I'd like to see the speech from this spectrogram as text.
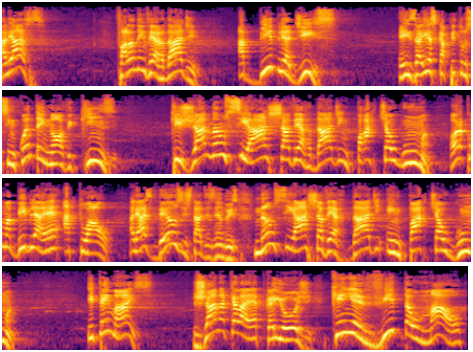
Aliás, falando em verdade, a Bíblia diz, em Isaías capítulo 59, 15, que já não se acha a verdade em parte alguma Olha como a Bíblia é atual. Aliás, Deus está dizendo isso. Não se acha verdade em parte alguma. E tem mais. Já naquela época e hoje, quem evita o mal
